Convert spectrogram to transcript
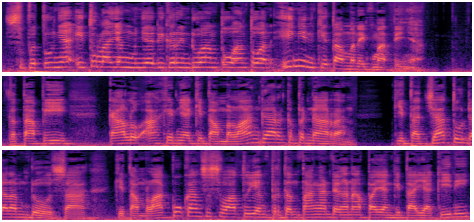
sebetulnya itulah yang menjadi kerinduan Tuhan. Tuhan ingin kita menikmatinya. Tetapi kalau akhirnya kita melanggar kebenaran, kita jatuh dalam dosa, kita melakukan sesuatu yang bertentangan dengan apa yang kita yakini,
